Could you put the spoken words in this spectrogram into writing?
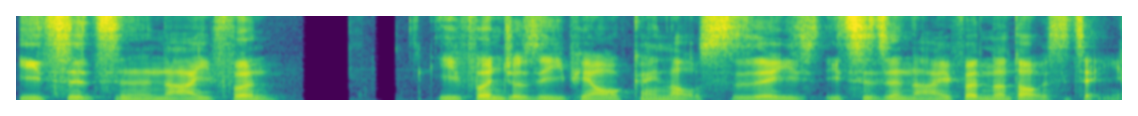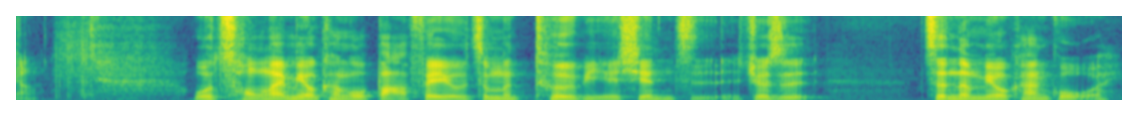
一次只能拿一份，一份就是一片。哦，该老师哎，一一次只拿一份，那到底是怎样？我从来没有看过把费有这么特别限制，就是真的没有看过哎。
